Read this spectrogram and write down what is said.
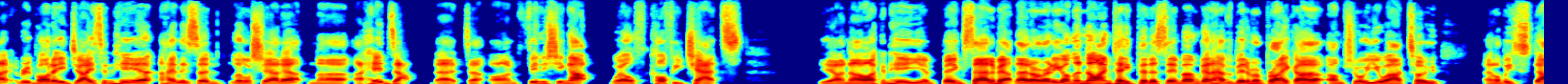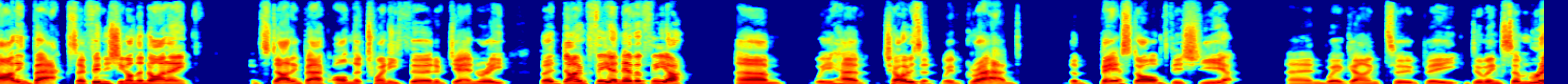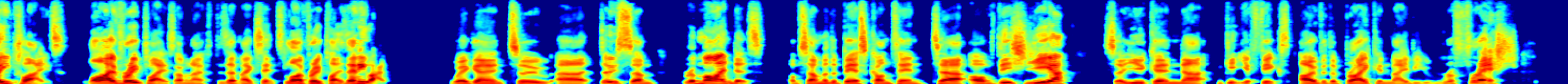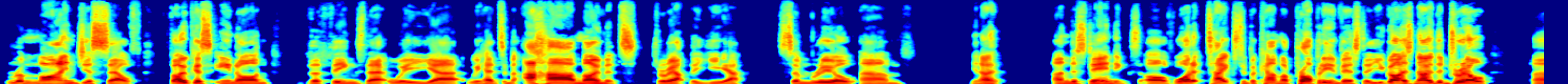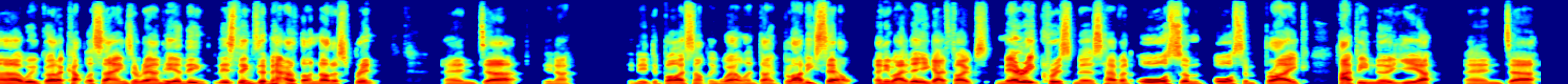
Hey, everybody, Jason here. Hey, listen, little shout out and uh, a heads up that uh, I'm finishing up Wealth Coffee Chats. Yeah, I know I can hear you being sad about that already. On the 19th of December, I'm going to have a bit of a break. Uh, I'm sure you are too. And I'll be starting back. So, finishing on the 19th and starting back on the 23rd of January. But don't fear, never fear. Um, we have chosen, we've grabbed the best of this year and we're going to be doing some replays, live replays. I don't know. Does that make sense? Live replays. Anyway, we're going to uh, do some reminders of some of the best content uh, of this year so you can uh, get your fix over the break and maybe refresh, remind yourself, focus in on the things that we uh, we had some aha moments throughout the year, some real um, you know understandings of what it takes to become a property investor. You guys know the drill. Uh, we've got a couple of sayings around here. This thing's a marathon, not a sprint. And, uh, you know, you need to buy something well and don't bloody sell. Anyway, there you go, folks. Merry Christmas. Have an awesome, awesome break. Happy New Year. And uh,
